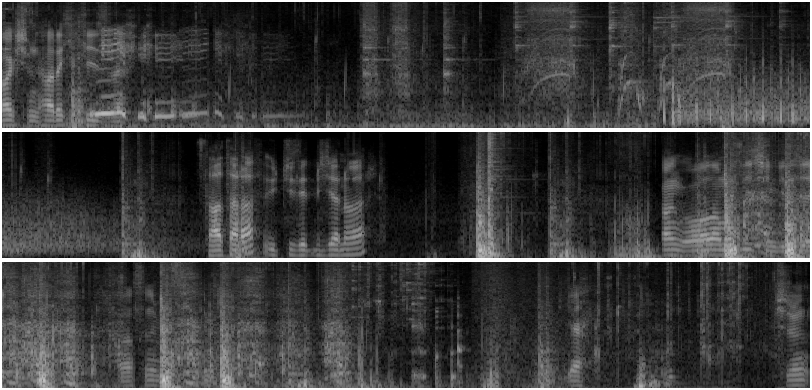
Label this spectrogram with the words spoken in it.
Bak şimdi hareketi izle. Sağ taraf 370 canı var. Kanka o alamadığı için gidecek. Anasını bir siktim ki. Gel. Şurun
